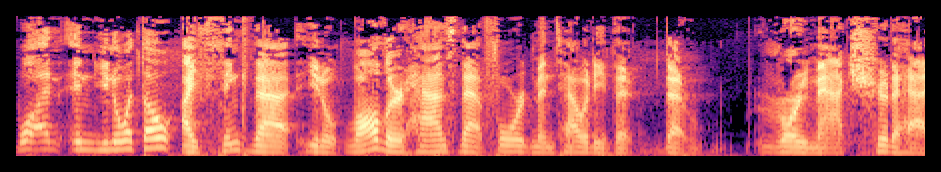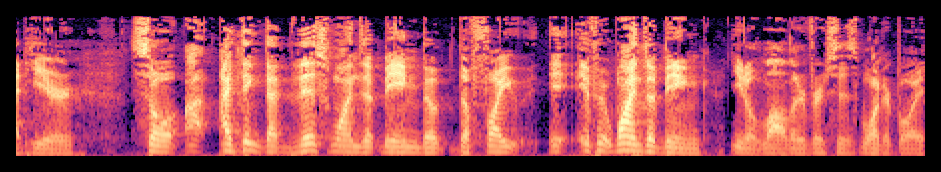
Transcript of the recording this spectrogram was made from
Well, and, and you know what though? I think that you know Lawler has that forward mentality that that Rory Mack should have had here. So I, I think that this winds up being the the fight. If it winds up being you know Lawler versus Wonder Boy,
